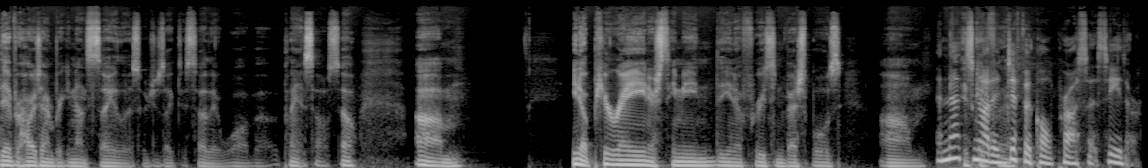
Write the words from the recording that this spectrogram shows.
They have a hard time breaking down cellulose, which is like the cellular wall of a plant cell. So, um, you know, pureeing or steaming the you know fruits and vegetables. Um, and that's not a difficult process either.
